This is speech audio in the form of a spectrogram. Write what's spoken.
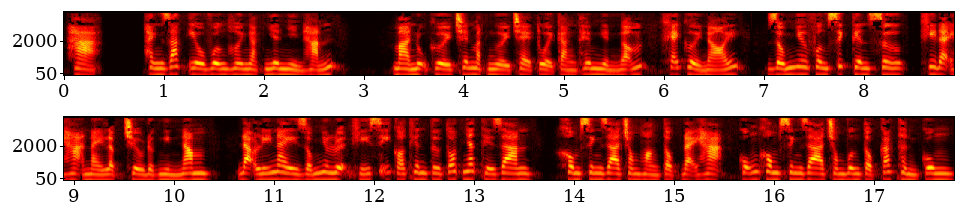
Hả? Thanh giác yêu vương hơi ngạc nhiên nhìn hắn. Mà nụ cười trên mặt người trẻ tuổi càng thêm nghiền ngẫm, khẽ cười nói, giống như phương xích tiên sư, khi đại hạ này lập triều được nghìn năm, đạo lý này giống như luyện khí sĩ có thiên tư tốt nhất thế gian, không sinh ra trong hoàng tộc đại hạ, cũng không sinh ra trong vương tộc các thần cung.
